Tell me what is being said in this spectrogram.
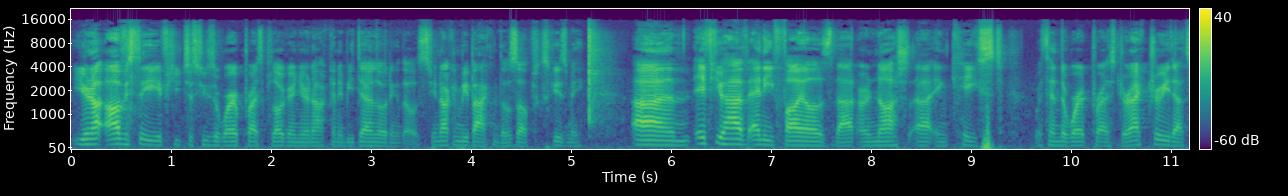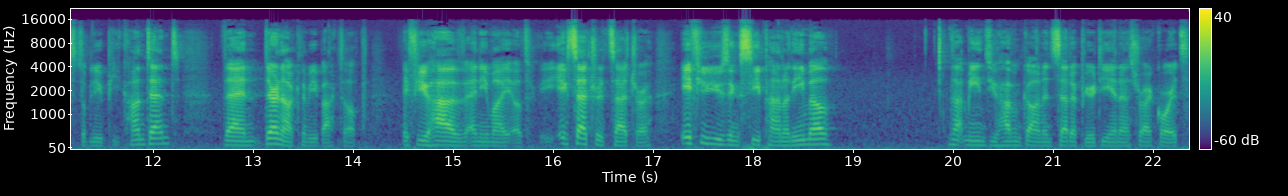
You're not obviously if you just use a WordPress plugin, you're not going to be downloading those. You're not going to be backing those up. Excuse me. Um, if you have any files that are not uh, encased within the WordPress directory, that's WP content, then they're not going to be backed up. If you have any my etc etc. If you're using cPanel email, that means you haven't gone and set up your DNS records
